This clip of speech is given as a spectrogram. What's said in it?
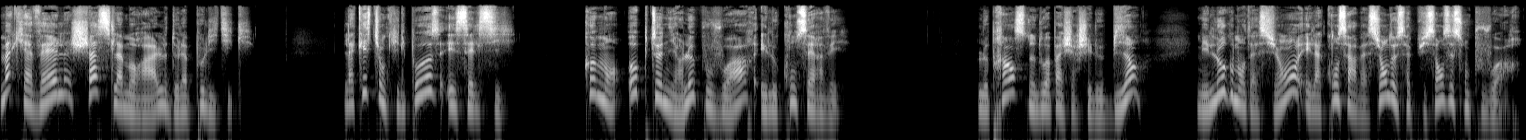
Machiavel chasse la morale de la politique. La question qu'il pose est celle-ci. Comment obtenir le pouvoir et le conserver? Le prince ne doit pas chercher le bien, mais l'augmentation et la conservation de sa puissance et son pouvoir.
